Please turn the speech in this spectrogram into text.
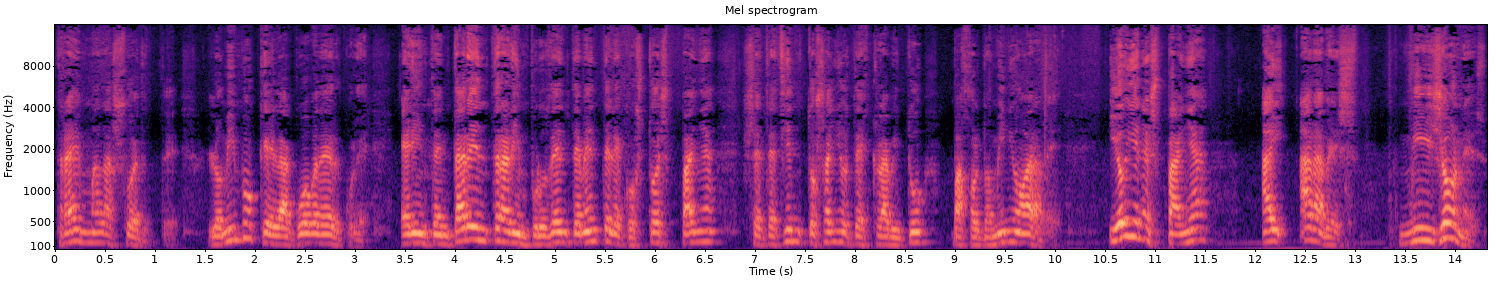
trae mala suerte. Lo mismo que la cueva de Hércules. El intentar entrar imprudentemente le costó a España 700 años de esclavitud bajo el dominio árabe. Y hoy en España hay árabes, millones.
